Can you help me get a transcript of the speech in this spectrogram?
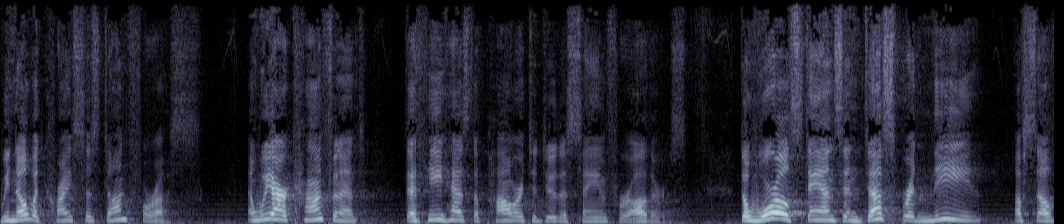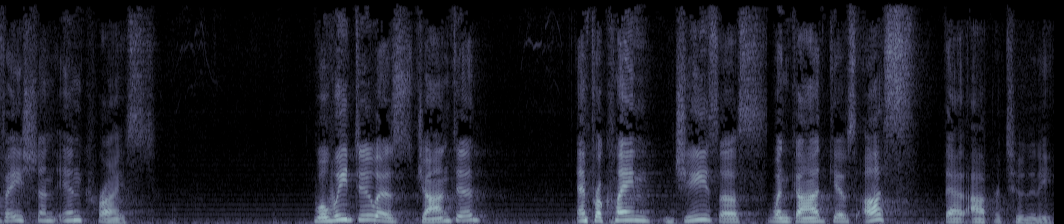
We know what Christ has done for us. And we are confident that he has the power to do the same for others. The world stands in desperate need of salvation in Christ. Will we do as John did and proclaim Jesus when God gives us that opportunity?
